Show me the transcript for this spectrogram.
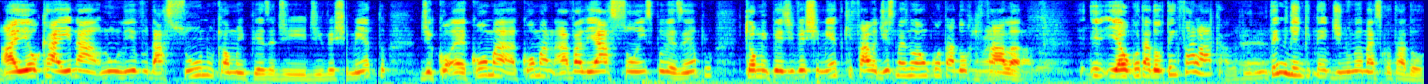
Aí eu caí na, num livro da Suno, que é uma empresa de, de investimento, de é, como, a- como avaliar ações, por exemplo, que é uma empresa de investimento que fala disso, mas não é um contador que Não é fala. contador. E, e é o contador que tem que falar, cara. Não tem ninguém que entende de número mais contador.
